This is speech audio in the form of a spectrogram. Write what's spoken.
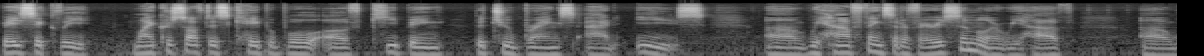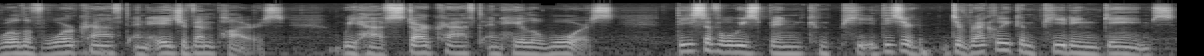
basically Microsoft is capable of keeping the two brands at ease. Uh, we have things that are very similar. We have uh, World of Warcraft and Age of Empires we have StarCraft and Halo Wars. These have always been compete. These are directly competing games,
